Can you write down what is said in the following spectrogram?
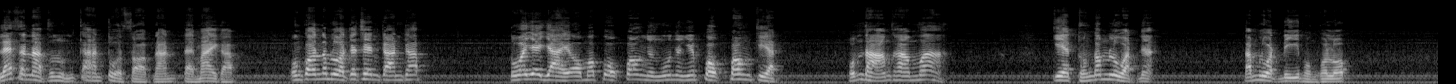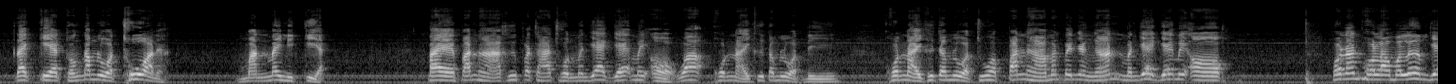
และสนับสนุนการตรวจสอบนั้นแต่ไม่ครับ องค์กรตำรวจก็เช่นกันครับ ตัวใหญ่ ๆ ออกมาปกป้องอย่างงู้นอย่างนี้ปกป้องเกียรติ ผมถามคำว่า เกียรติของตำรวจเนี่ยตำรวจดีผมเคารพแต่เกียรติของตำรวจชั่วเนี่ย มันไม่มีเกียรติ แต่ปัญหาคือประชาชนมันแยกแยะไม่ออกว่าคนไหนคือตำรวจดี คนไหนคือตำรวจชั่ว ปัญหามันเป็นอย่างนั้น มันแยกแยะไม่ออก เพราะนั้นพอเรามาเริ่มแย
